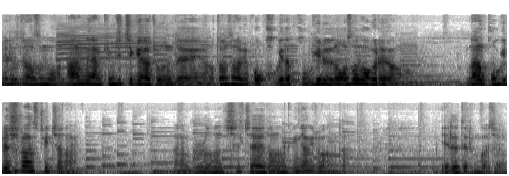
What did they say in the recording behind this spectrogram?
예를 들어서 뭐 나는 그냥 김치찌개가 좋은데 어떤 사람이 꼭 거기다 고기를 넣어서 먹으래요. 나는 고기를 싫어할 수도 있잖아요. 네, 물론 실제로는 굉장히 좋아한다. 예를 들은 거죠.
